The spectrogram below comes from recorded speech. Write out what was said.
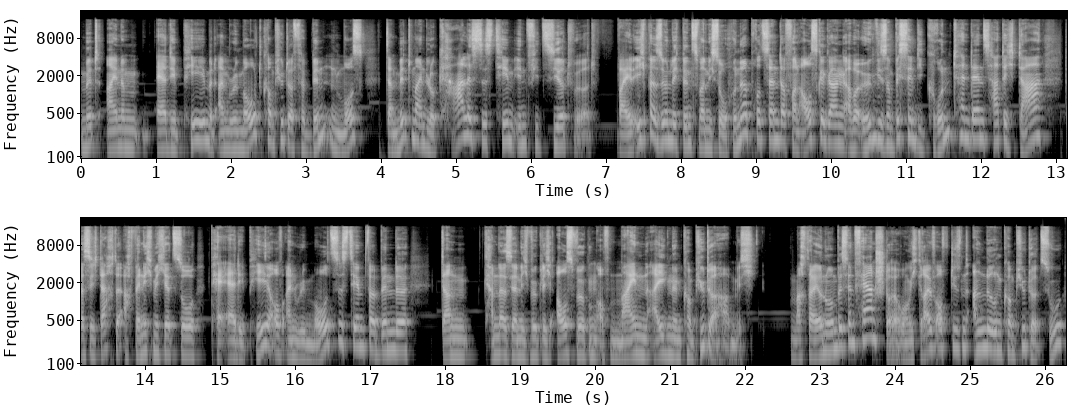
mit einem RDP, mit einem Remote-Computer verbinden muss, damit mein lokales System infiziert wird. Weil ich persönlich bin zwar nicht so 100% davon ausgegangen, aber irgendwie so ein bisschen die Grundtendenz hatte ich da, dass ich dachte, ach, wenn ich mich jetzt so per RDP auf ein Remote-System verbinde, dann kann das ja nicht wirklich Auswirkungen auf meinen eigenen Computer haben. Ich mache da ja nur ein bisschen Fernsteuerung. Ich greife auf diesen anderen Computer zu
